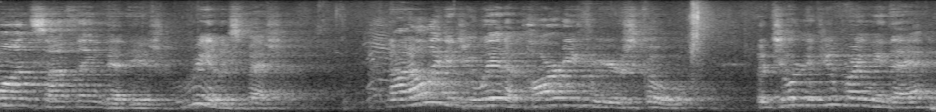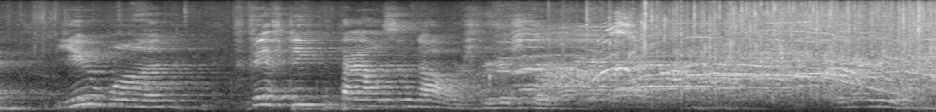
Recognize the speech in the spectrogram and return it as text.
won something that is really special. Not only did you win a party for your school, But Jordan, if you'll bring me that, you won $50,000 for your school. And there it is.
